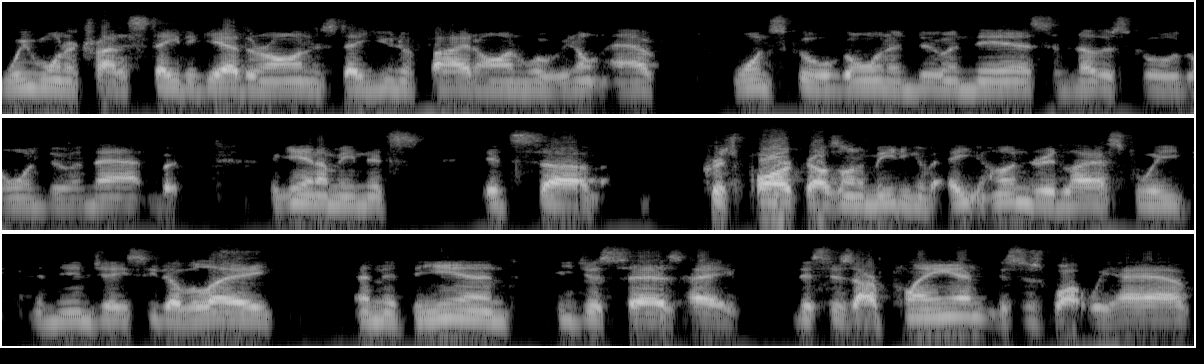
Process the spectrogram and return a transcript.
we want to try to stay together on and stay unified on where we don't have one school going and doing this, another school going and doing that. But again, I mean, it's, it's, uh, Chris Parker, I was on a meeting of 800 last week in the NJCAA. And at the end, he just says, Hey, this is our plan. This is what we have,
